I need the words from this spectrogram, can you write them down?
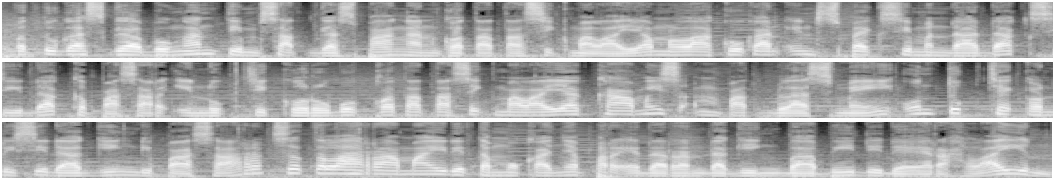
Petugas gabungan tim Satgas Pangan Kota Tasikmalaya melakukan inspeksi mendadak sidak ke Pasar Induk Cikurubuk Kota Tasikmalaya Kamis 14 Mei untuk cek kondisi daging di pasar setelah ramai ditemukannya peredaran daging babi di daerah lain.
